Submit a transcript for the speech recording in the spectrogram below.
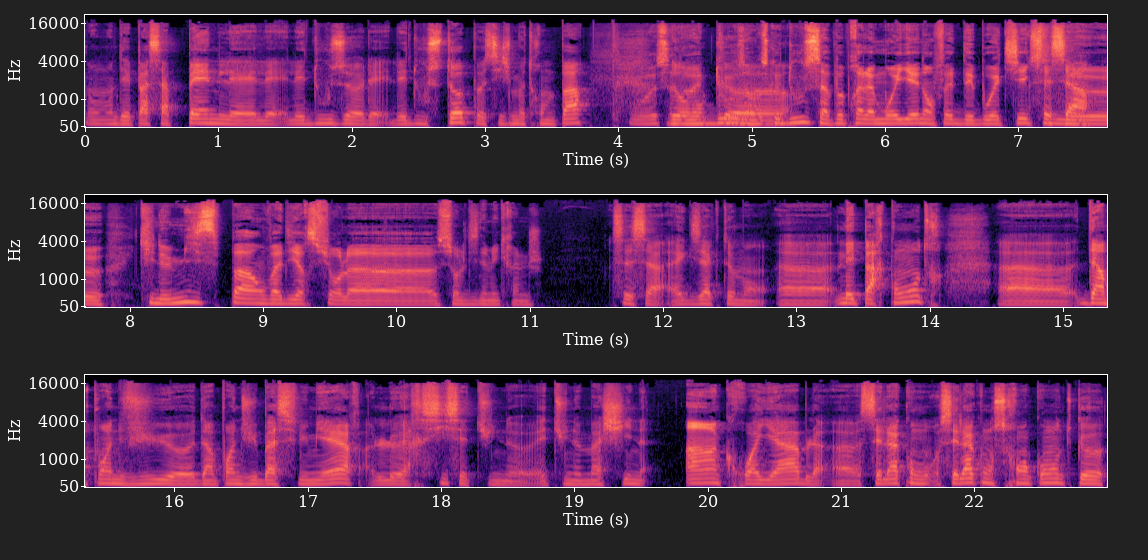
on dépasse à peine les, les, 12, les, 12 stops, si je ne me trompe pas. Ouais, ça doit être 12, hein, parce que 12, c'est à peu près la moyenne en fait, des boîtiers qui ne, qui ne misent pas, on va dire, sur, la, sur le dynamic range. C'est ça, exactement. Euh, mais par contre, euh, d'un point de vue, euh, d'un point de vue basse lumière, le R6 est une, est une machine incroyable. Euh, c'est là qu'on c'est là qu'on se rend compte que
